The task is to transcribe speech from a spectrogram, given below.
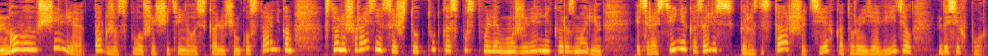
Новое ущелье также сплошь ощетинилось колючим кустарником, с той лишь разницей, что тут господствовали можжевельник и розмарин. Эти растения казались гораздо старше тех, которые я видел до сих пор.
